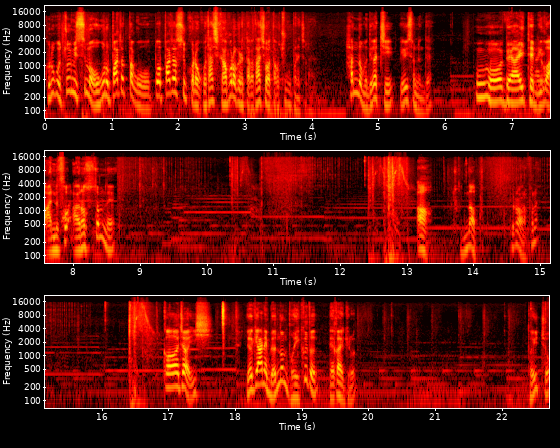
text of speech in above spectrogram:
그리고 좀 있으면 어그로 빠졌다고 뭐 빠졌을 거라고 다시 가보라 그랬다가 다시 왔다가 죽을 뻔했잖아요. 한 놈은 어디 갔지? 여기 있었는데. 우와 내 아이템 이거 안 써, 안 없어졌네. 아 존나 아파 별로 안 아프네 꺼져 이씨. 여기 안에 몇 놈 더 있거든 내가 알기로 더 있죠?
